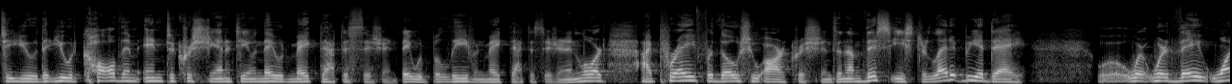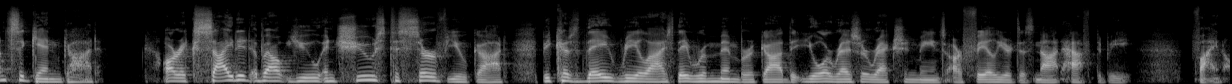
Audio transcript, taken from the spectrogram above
to you, that you would call them into Christianity and they would make that decision. They would believe and make that decision. And Lord, I pray for those who are Christians. And on this Easter, let it be a day where, where they once again, God, are excited about you and choose to serve you, God, because they realize, they remember, God, that your resurrection means our failure does not have to be final.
